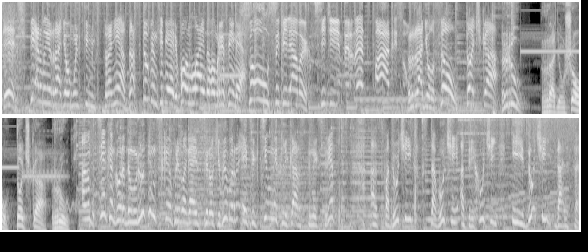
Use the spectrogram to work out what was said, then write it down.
сеть. Первый радиомультфильм в стране доступен теперь в онлайновом режиме. Соус Цепелявых в сети интернет по адресу. Радиосоу.ру Радиошоу.ру Аптека города Урюпинска предлагает широкий выбор эффективных лекарственных средств от подучей, вставучей, отряхучей и идучей дальше.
